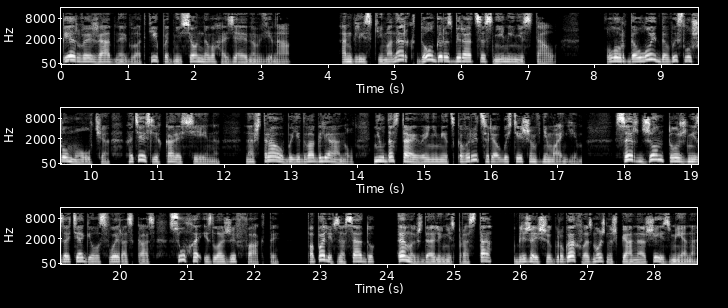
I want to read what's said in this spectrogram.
первые жадные глотки поднесенного хозяином вина. Английский монарх долго разбираться с ними не стал. Лорда Ллойда выслушал молча, хотя и слегка рассеянно. На Штрауба едва глянул, не удостаивая немецкого рыцаря августейшим вниманием — Сэр Джон тоже не затягивал свой рассказ, сухо изложив факты. Попали в засаду, там их ждали неспроста, в ближайших кругах, возможно, шпионаж и измена.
